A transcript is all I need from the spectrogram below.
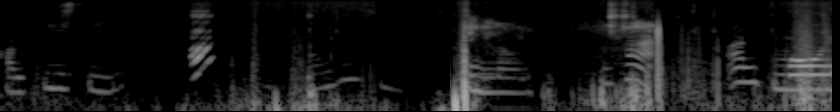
ครั้งที่สี่กินเลยค่ะอันโมย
